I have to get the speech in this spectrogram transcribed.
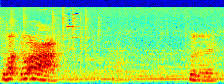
Come on, come on. Good eh?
